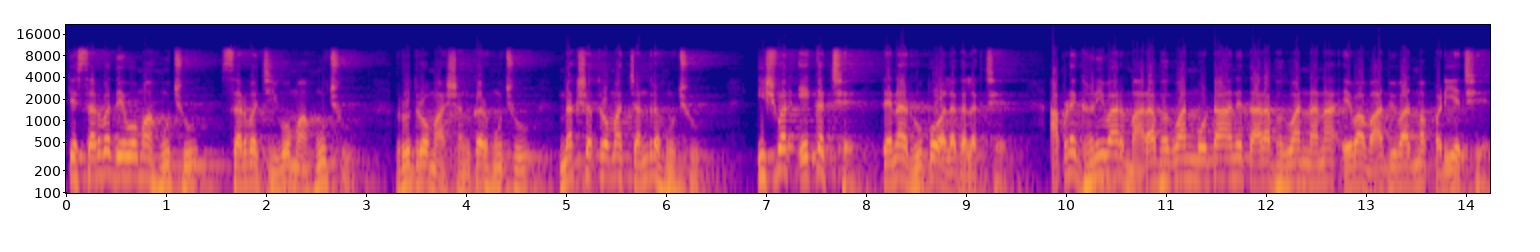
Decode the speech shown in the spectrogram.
કે, સર્વદેવોમાં હું છું સર્વ જીવોમાં હું છું. રુદ્રોમાં શંકર હું છું, નક્ષત્રોમાં ચંદ્ર હું છું. ઈશ્વર એક જ છે, તેના રૂપો અલગ અલગ છે. આપણે ઘણીવાર મારા ભગવાન મોટા અને તારા ભગવાન નાના એવા વાદ વિવાદમાં પડીએ છીએ.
